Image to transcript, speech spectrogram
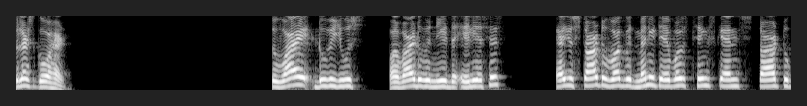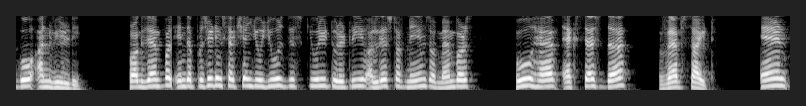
So let's go ahead. So why do we use or why do we need the aliases? As you start to work with many tables, things can start to go unwieldy. For example, in the preceding section, you use this query to retrieve a list of names of members who have accessed the website. And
